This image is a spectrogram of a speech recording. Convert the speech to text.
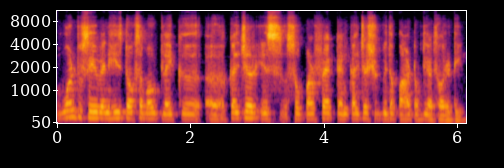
want to say when he talks about like uh, uh, culture is so perfect and culture should be the part of the authority.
